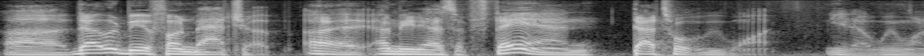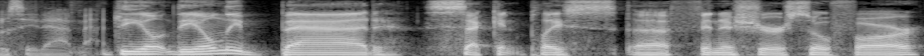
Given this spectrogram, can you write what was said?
Uh, that would be a fun matchup. Uh, I mean, as a fan, that's what we want. You know, we want to see that match. The the only bad second place uh, finisher so far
